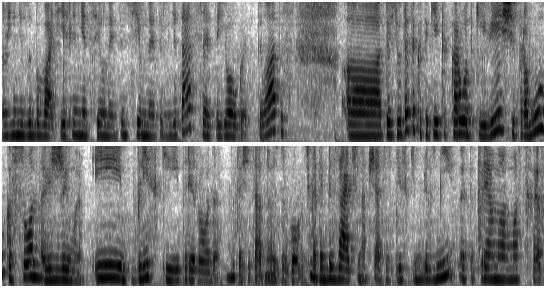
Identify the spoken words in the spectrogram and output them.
нужно не забывать, если нет сил на интенсивную, это медитация, это йога, это пилатес. А, то есть вот это такие как короткие вещи, прогулка, сон, режимы и близкие природа. Ну, то есть это одно из другого. Есть это обязательно общаться с близкими людьми, это прямо must have.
